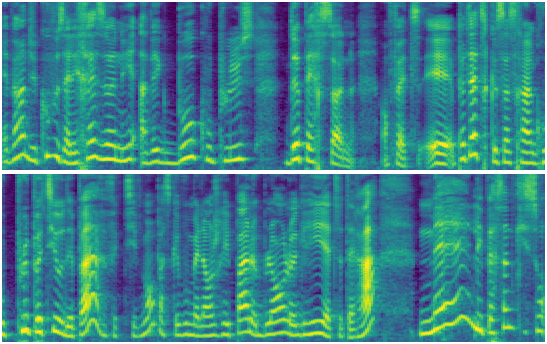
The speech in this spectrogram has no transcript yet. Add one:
et eh ben du coup vous allez raisonner avec beaucoup plus de personnes en fait. Et peut-être que ça sera un groupe plus petit au départ, effectivement, parce que vous mélangerez pas le blanc, le gris, etc. Mais les personnes qui sont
